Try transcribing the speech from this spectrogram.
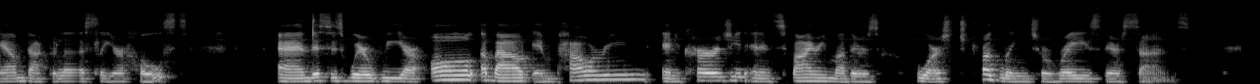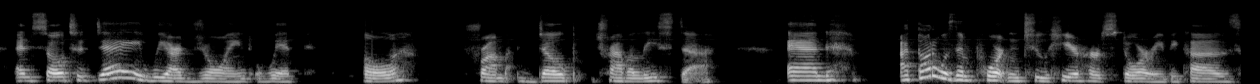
am Dr. Leslie, your host. And this is where we are all about empowering, encouraging, and inspiring mothers who are struggling to raise their sons. And so today we are joined with Elle from Dope Travelista. And I thought it was important to hear her story because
